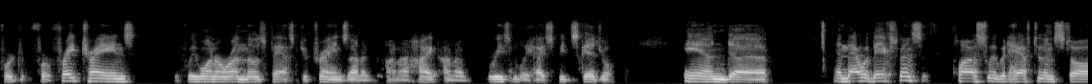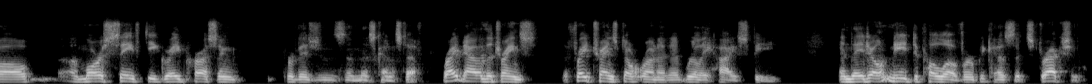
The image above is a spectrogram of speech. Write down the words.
for, for freight trains if we want to run those passenger trains on a on a high on a reasonably high speed schedule, and uh, and that would be expensive. Plus, we would have to install more safety grade crossing provisions and this kind of stuff. Right now, the trains, the freight trains, don't run at a really high speed, and they don't need to pull over because it's directional.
